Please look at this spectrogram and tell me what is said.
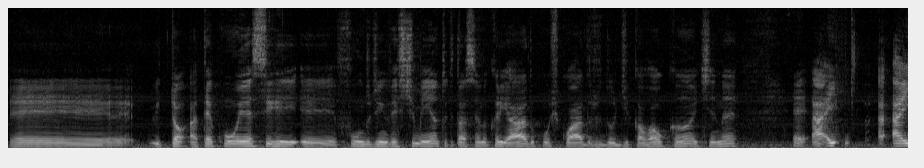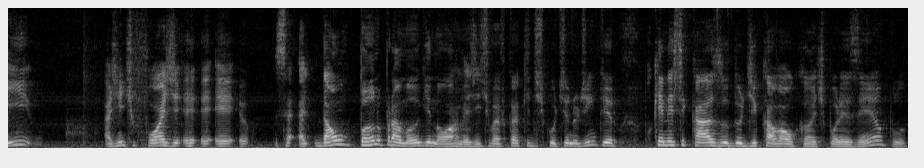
é, então, até com esse é, fundo de investimento que está sendo criado com os quadros do Di Cavalcante, né? É, aí, aí a gente foge. É, é, é, é, dá um pano pra manga enorme. A gente vai ficar aqui discutindo o dia inteiro. Porque nesse caso do Di Cavalcante, por exemplo,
